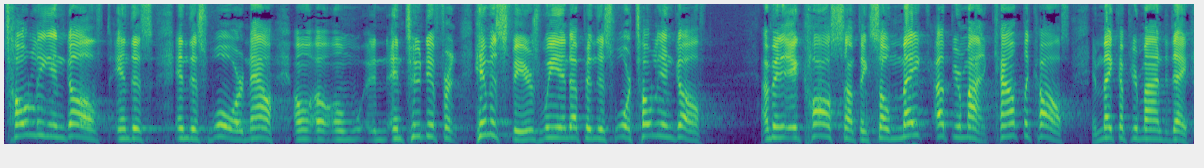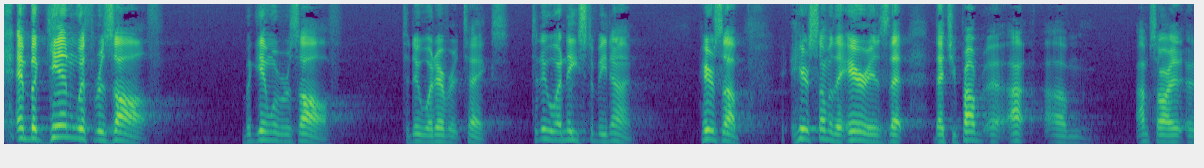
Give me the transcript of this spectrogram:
totally engulfed in this in this war. Now on, on, in, in two different hemispheres we end up in this war totally engulfed. I mean it costs something. So make up your mind. Count the cost and make up your mind today and begin with resolve. Begin with resolve to do whatever it takes to do what needs to be done. Here's a uh, here's some of the areas that that you probably uh, uh um, I'm sorry, uh,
